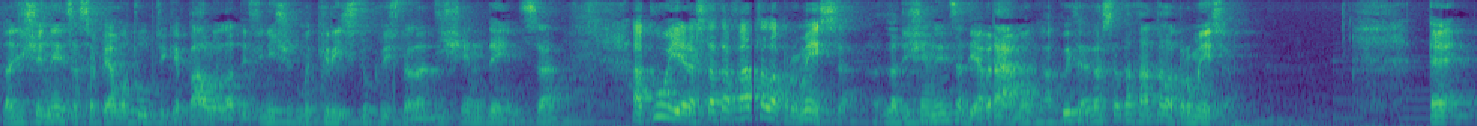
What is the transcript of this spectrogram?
la discendenza sappiamo tutti che Paolo la definisce come Cristo, Cristo è la discendenza, a cui era stata fatta la promessa, la discendenza di Abramo, a cui era stata fatta la promessa. Eh,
